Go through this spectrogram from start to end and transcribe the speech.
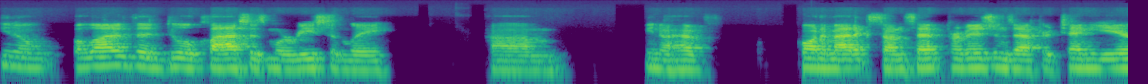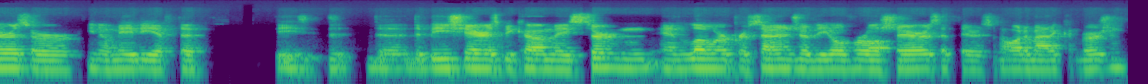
you know a lot of the dual classes more recently um you know have automatic sunset provisions after 10 years or you know maybe if the the, the, the B shares become a certain and lower percentage of the overall shares if there's an automatic conversion.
